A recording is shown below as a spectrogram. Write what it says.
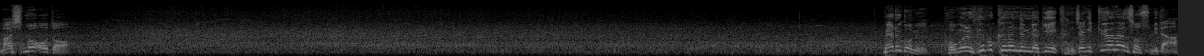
마시모 오도. 베르고미 공을 회복하는 능력이 굉장히 뛰어난 선수입니다.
